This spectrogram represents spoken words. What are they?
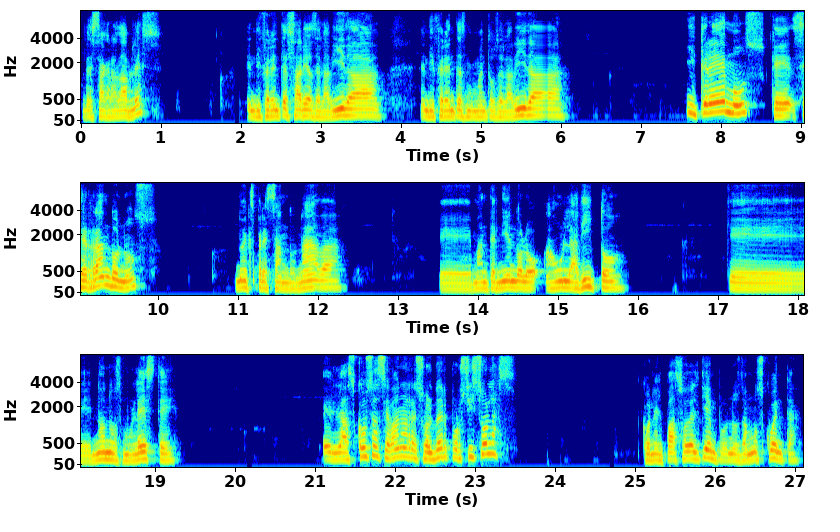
desagradables en diferentes áreas de la vida, en diferentes momentos de la vida, y creemos que cerrándonos, no expresando nada, eh, manteniéndolo a un ladito, que no nos moleste, eh, las cosas se van a resolver por sí solas. Con el paso del tiempo nos damos cuenta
